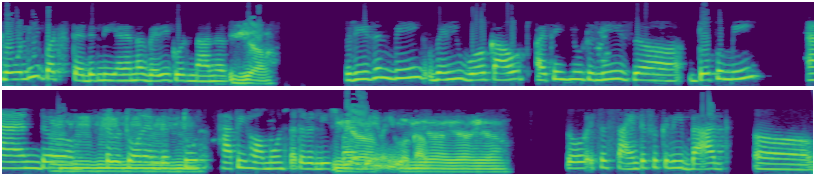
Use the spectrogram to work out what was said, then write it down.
slowly but steadily and in a very good manner yeah reason being when you work out i think you release uh, dopamine and uh, mm-hmm. serotonin, the two happy hormones that are released by yeah. the brain when you work out. Yeah, yeah, yeah. So it's a scientifically backed uh,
